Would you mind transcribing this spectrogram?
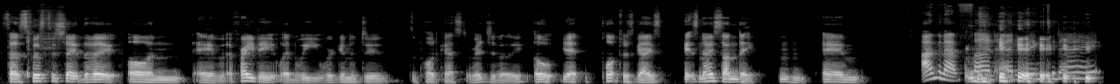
so I was supposed to shout them out on um, a Friday when we were going to do the podcast originally. Oh, yeah, plot twist, guys. It's now Sunday. hmm Um, I'm to have fun editing tonight.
